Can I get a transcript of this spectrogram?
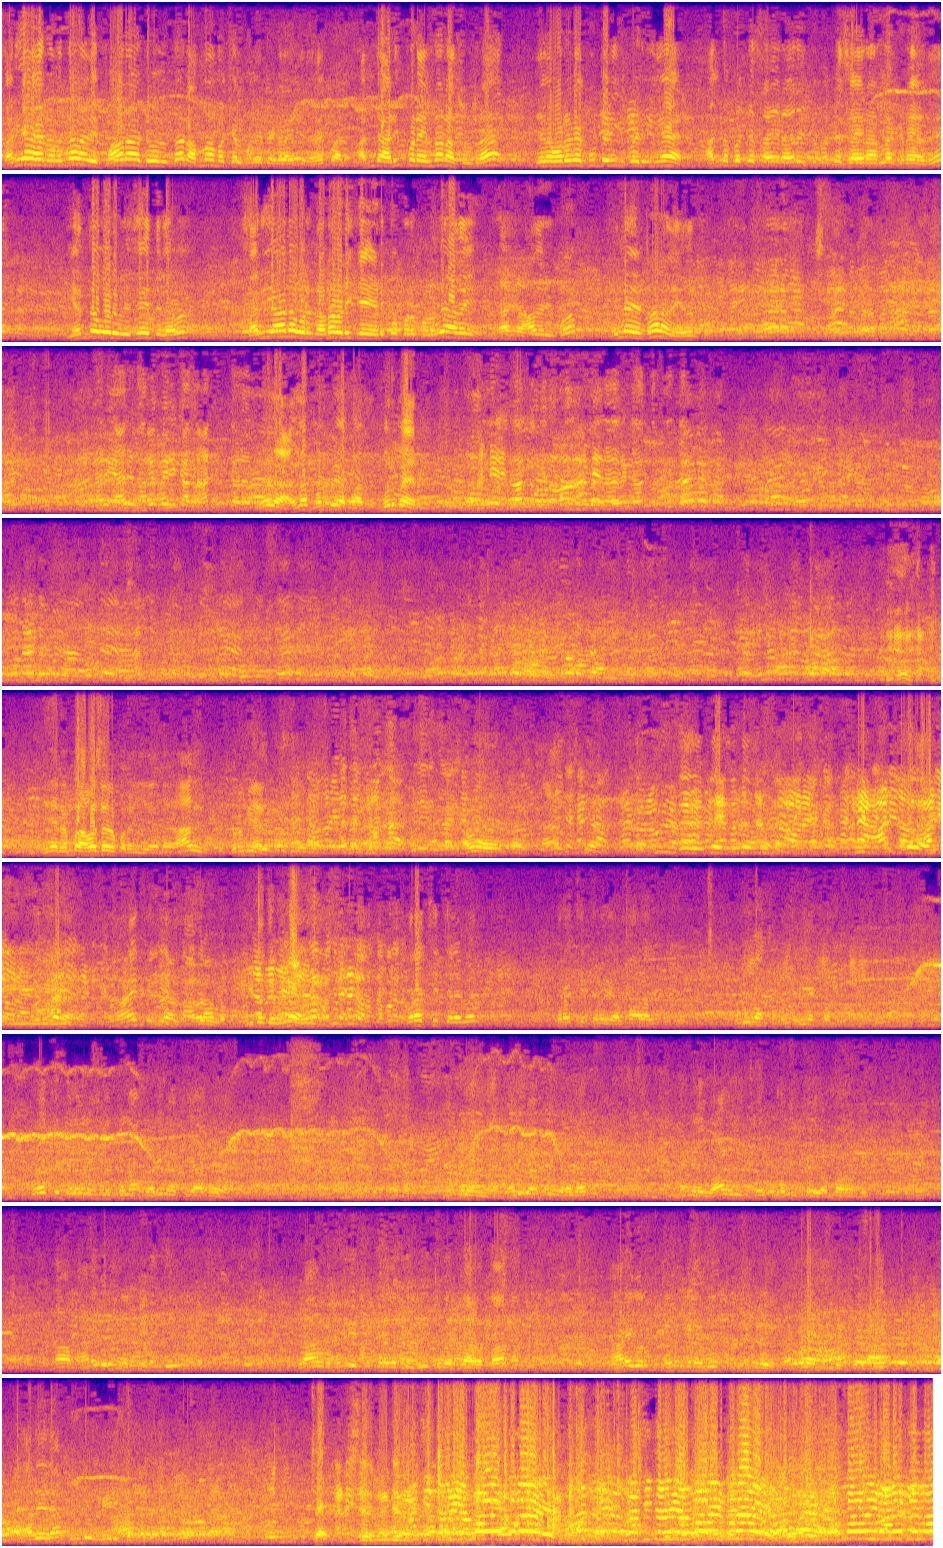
சரியாக நடந்தால் அதை பாராட்டுவது தான் அம்மா மக்கள் முன்னேற்ற கழகத்தின் நிலைப்பாடு. அந்த அடிப்படையில் தான் நான் சொல்கிறேன் இதை உடனே கூட்டணிக்கு போயிடுவீங்க. அந்த பக்கம் சாயிறாரு இந்த பக்கம் சாயிறாருலாம் கிடையாது. எந்த ஒரு விஷயத்திலும் சரியான ஒரு நடவடிக்கை எடுக்கப்படும் பொழுது அதை நாங்கள் ஆதரிப்போம். இல்லை என்றால் அதை எதிர்ப்போம். வேற யாரு இல்லை அதெல்லாம் பொறுமையா பார்த்து பொறுமையா இருக்கு ஏன் ரொம்ப அவசரப்படுறீங்க? ஆள் இருக்கு பொறுமையா இருக்கு. புரட்சி தலைவர் புரட்சி தலைவர் அம்மாவால் உருவாக்கப்பட்ட இயக்கம். புரட்சி தலைவர் எங்களுக்கெல்லாம் வழிகாட்டியாக எங்களை வழிகாட்டியவர் எங்களை வாழ புரட்சி தலைவர் அம்மா அவர்கள். நாம் அனைவரும் ஒருங்கிணைந்து திராவிட முன்னேற்ற கழகத்தை வீழ்த்துவதற்காகத்தான் அனைவரும் ஒருங்கிணைவோம் என்று குரலை நம்பி பேசி அதை தான் இன்றும் நீடிக்கிறது அம்மாவின் அரசியல்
